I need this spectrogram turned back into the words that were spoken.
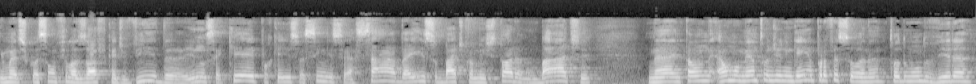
em uma discussão filosófica de vida e não sei o quê, porque isso é assim, isso é assado, aí isso bate com a minha história, não bate, né? Então é um momento onde ninguém é professor, né? Todo mundo vira,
